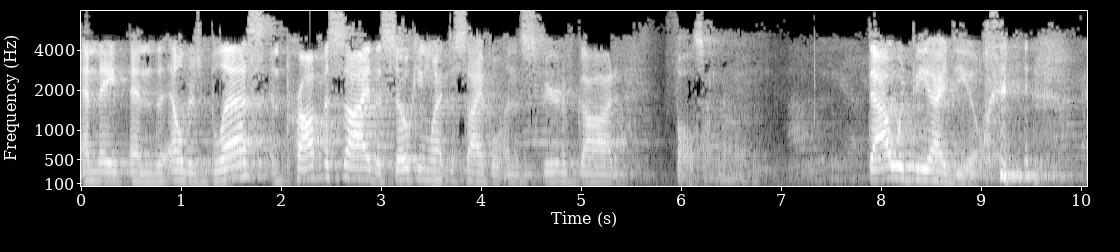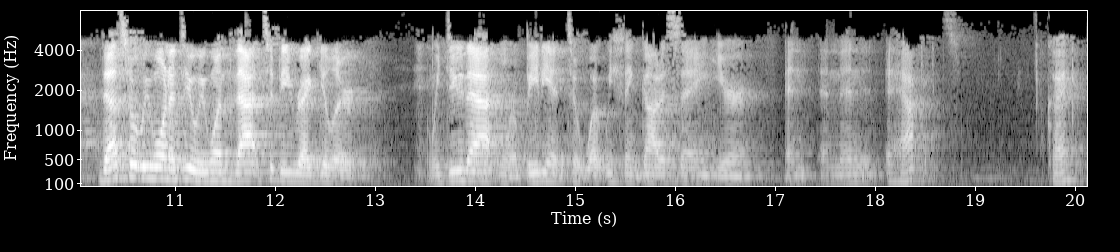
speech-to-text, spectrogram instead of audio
and, they, and the elders bless and prophesy the soaking wet disciple, and the Spirit of God falls on them. That would be ideal. That's what we want to do. We want that to be regular. We do that and we're obedient to what we think God is saying here, and, and then it happens. Okay?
